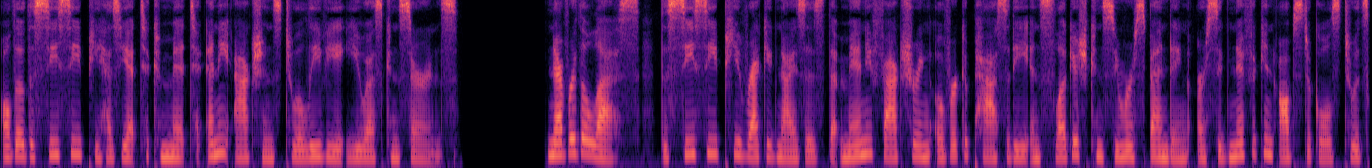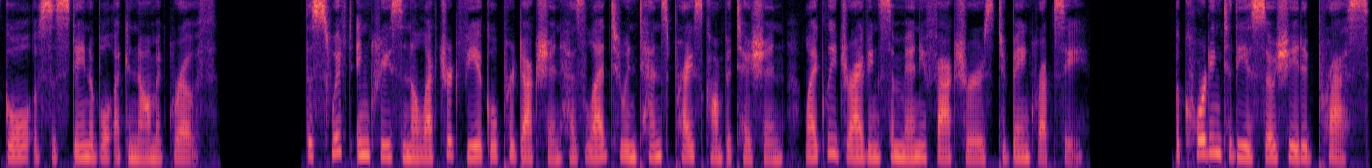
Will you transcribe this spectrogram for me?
although the CCP has yet to commit to any actions to alleviate US concerns. Nevertheless, the CCP recognizes that manufacturing overcapacity and sluggish consumer spending are significant obstacles to its goal of sustainable economic growth. The swift increase in electric vehicle production has led to intense price competition, likely driving some manufacturers to bankruptcy. According to the Associated Press,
